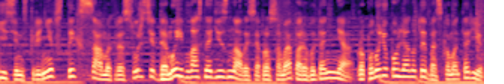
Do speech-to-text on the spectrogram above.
8 скрінів з тих самих ресурсів, де ми й власне дізналися про саме перевидання. Пропоную поглянути без коментарів.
